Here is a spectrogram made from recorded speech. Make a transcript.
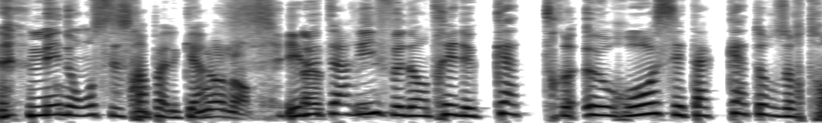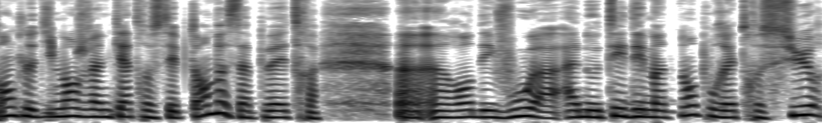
Mais non, ce sera pas le cas. Non, non. Et Ah, le tarif d'entrée de 4 euros, c'est à 14h30 le dimanche 24 septembre. Ça peut être un, un rendez-vous à, à noter dès maintenant pour être sûr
